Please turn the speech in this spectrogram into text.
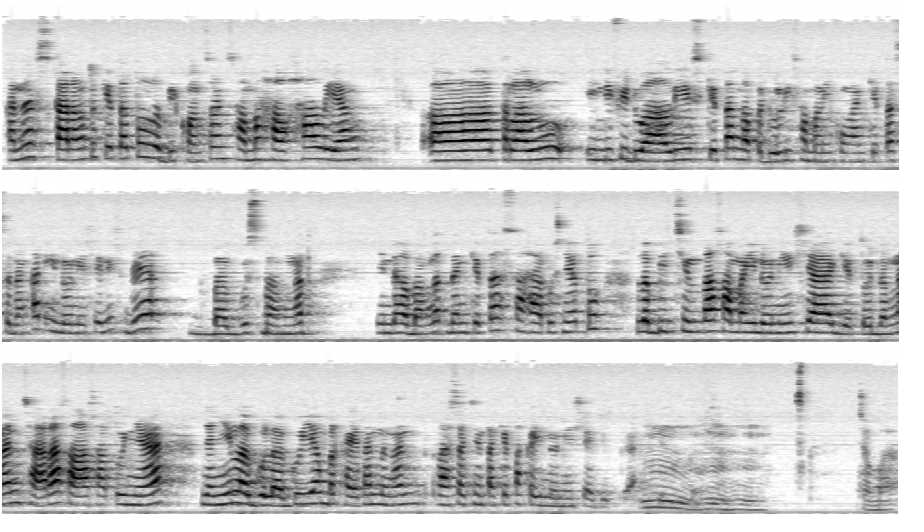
Karena sekarang tuh kita tuh lebih concern sama hal-hal yang uh, terlalu individualis, kita nggak peduli sama lingkungan kita. Sedangkan Indonesia ini sebenarnya bagus banget indah banget dan kita seharusnya tuh lebih cinta sama Indonesia gitu dengan cara salah satunya nyanyi lagu-lagu yang berkaitan dengan rasa cinta kita ke Indonesia juga. Hmm, hmm, hmm. Coba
